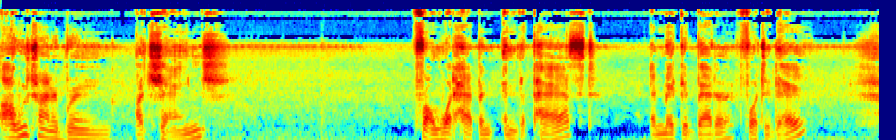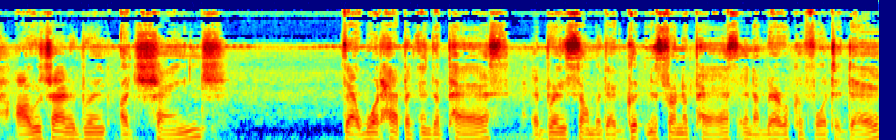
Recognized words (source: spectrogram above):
Are we trying to bring a change from what happened in the past and make it better for today? Are we trying to bring a change that what happened in the past and bring some of that goodness from the past in America for today?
